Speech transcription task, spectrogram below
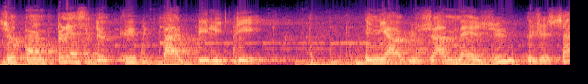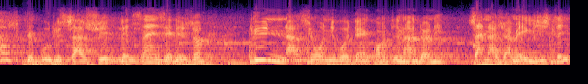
ce complexe de culpabilité. Il n'y a jamais eu, que je sache, que vous le sachiez, les uns et les autres, une nation au niveau d'un continent donné. Ça n'a jamais existé.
